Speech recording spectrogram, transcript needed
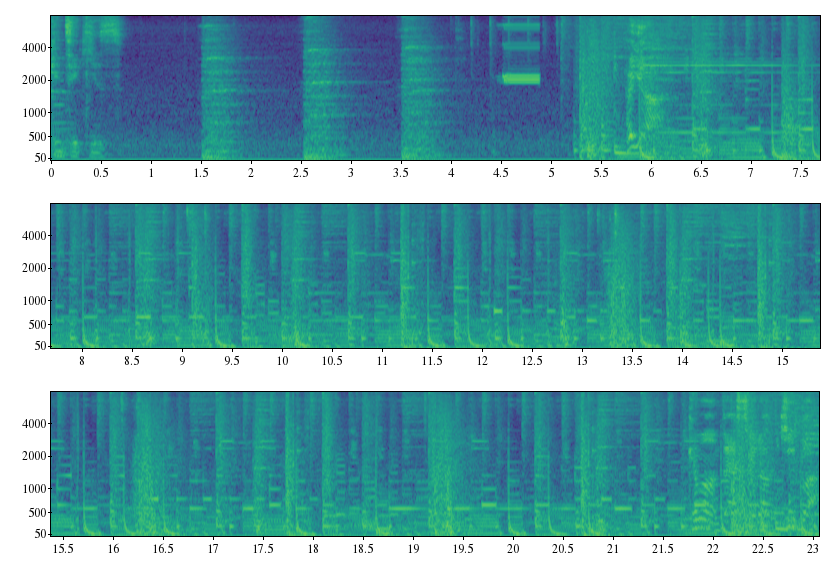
Can take his. Hiya! Come on, Bastiodon, keep up.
